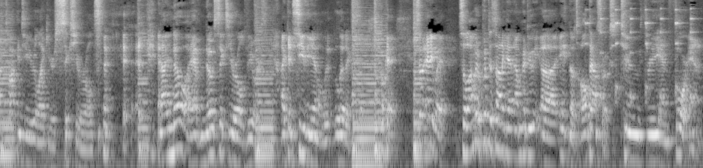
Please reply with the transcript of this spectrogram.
I'm talking to you like you're six-year-olds. and I know I have no six-year-old viewers. I can see the analytics. Okay, so anyway, so I'm going to put this on again. I'm going to do uh, eighth notes, all downstrokes. Two, three, and four in.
